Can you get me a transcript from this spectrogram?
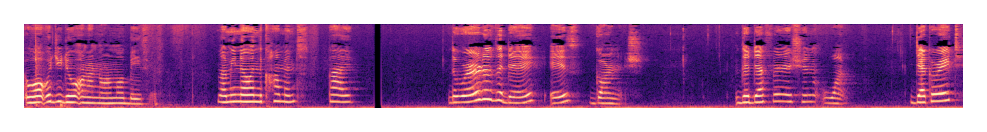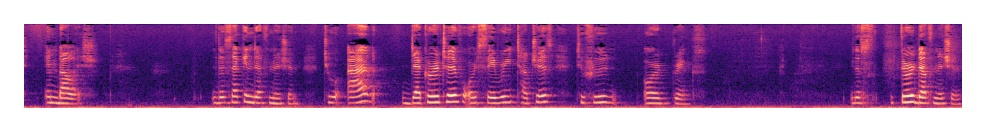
What would you do on a normal basis? Let me know in the comments. Bye. The word of the day is garnish. The definition 1 Decorate, embellish. The second definition to add decorative or savory touches to food or drinks. This third definition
